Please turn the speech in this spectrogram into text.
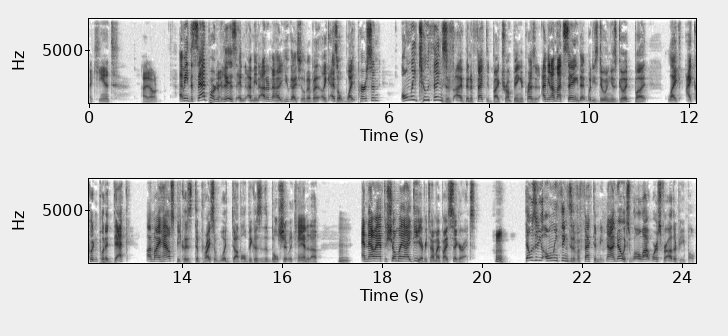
I can't. I don't. I mean, the sad part of it is, and I mean, I don't know how you guys feel about it, but like as a white person, only two things have I've been affected by Trump being a president. I mean, I'm not saying that what he's doing is good, but like I couldn't put a deck on my house because the price of wood doubled because of the bullshit with Canada. Hmm. And now I have to show my ID every time I buy cigarettes. Those are the only things that have affected me. Now I know it's a lot worse for other people,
